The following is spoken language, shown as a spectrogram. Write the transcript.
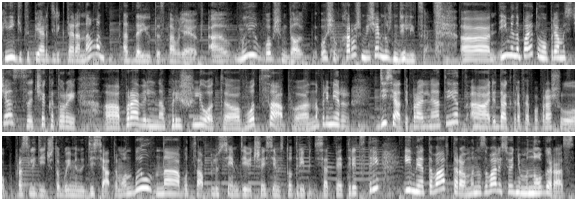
книги-то пиар-директора нам от- отдают, оставляют, а мы, в общем, дол- в общем, хорошими вещами нужно делиться. А, Именно поэтому прямо сейчас человек, который а, правильно пришлет в WhatsApp, а, например, десятый правильный ответ, а редакторов я попрошу проследить, чтобы именно десятым он был, на WhatsApp плюс 7 967 103 55 33. Имя этого автора мы называли сегодня много раз,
